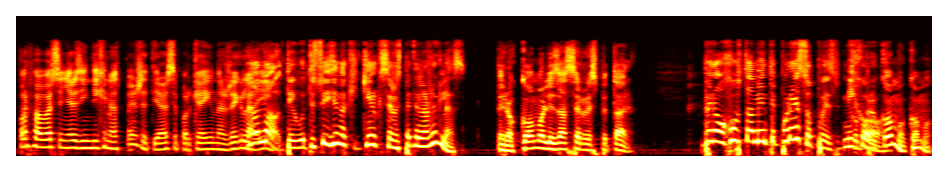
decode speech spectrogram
por favor, señores indígenas, pueden retirarse porque hay una regla No, ahí. no, te, te estoy diciendo que quiero que se respeten las reglas. Pero ¿cómo les hace respetar? Pero justamente por eso, pues, mijo. ¿Pero cómo? ¿Cómo?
